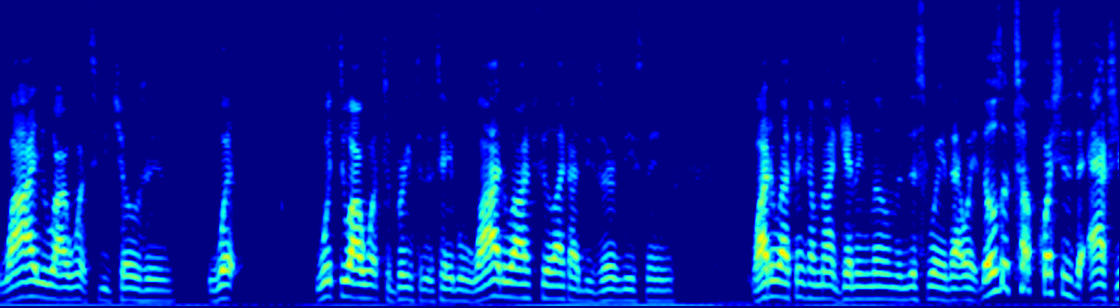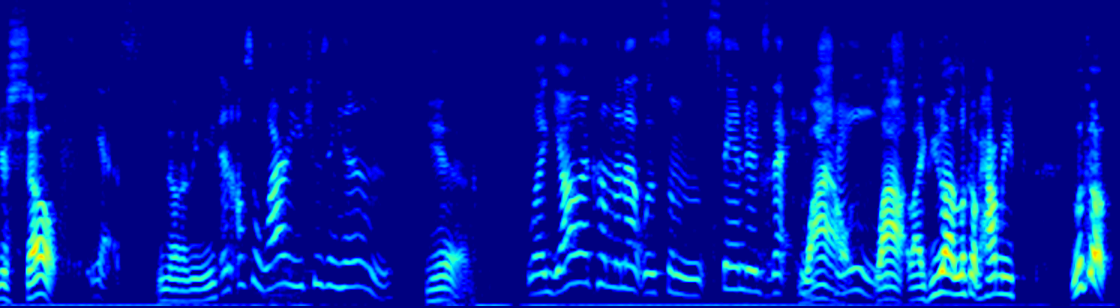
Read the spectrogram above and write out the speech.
why do i want to be chosen? What what do i want to bring to the table? Why do i feel like i deserve these things? Why do i think i'm not getting them in this way and that way? Those are tough questions to ask yourself. Yes. you know what i mean? And also, why are you choosing him? yeah. Like y'all are coming up with some standards that can wow. change. wow. Like you gotta look up how many look up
